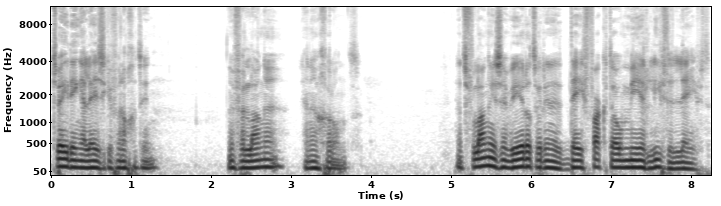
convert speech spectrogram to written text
Twee dingen lees ik er vanochtend in: een verlangen en een grond. Het verlangen is een wereld waarin het de facto meer liefde leeft.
